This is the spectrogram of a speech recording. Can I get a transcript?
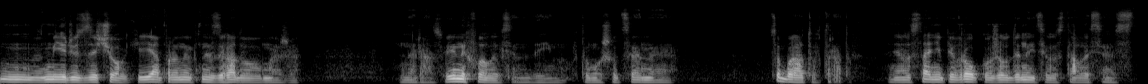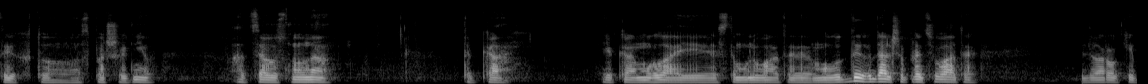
в, мій рюкзачок. І я про них не згадував майже не разу. І не хвалився над ними, тому що це не це багато втратив. Останні півроку вже одиниці залишилися з тих, хто з перших днів. А це основна така, яка могла і стимулювати молодих далі працювати. Два роки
